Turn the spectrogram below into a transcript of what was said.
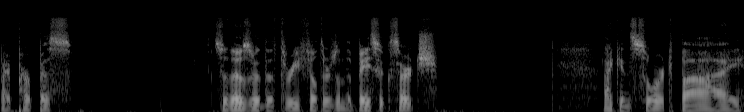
by purpose. So those are the three filters on the basic search. I can sort by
